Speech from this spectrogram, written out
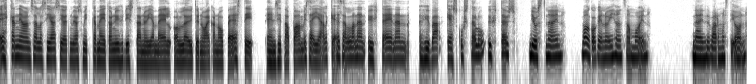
ehkä ne on sellaisia asioita myös, mitkä meitä on yhdistänyt ja meillä on löytynyt aika nopeasti ensitapaamisen jälkeen sellainen yhteinen hyvä keskusteluyhteys. Just näin. Mä oon kokenut ihan samoin. Näin se varmasti on.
